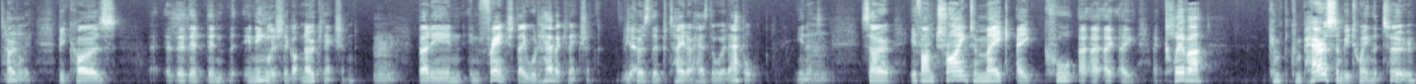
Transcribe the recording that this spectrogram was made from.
totally. Mm. Because uh, in English they've got no connection, mm. but in in French they would have a connection Yeah. because the potato has the word apple in it. Mm. So if I'm trying to make a cool, a, a, a, a clever com- comparison between the two,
